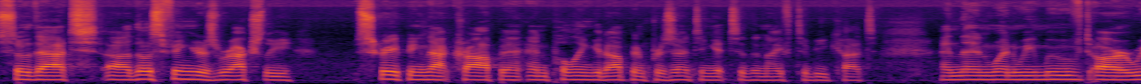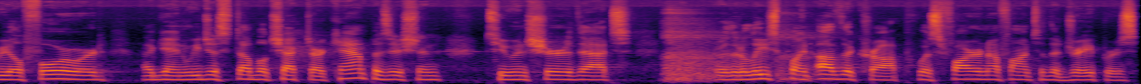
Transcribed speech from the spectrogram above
so that uh, those fingers were actually scraping that crop and, and, pulling it up and presenting it to the knife to be cut. And then when we moved our reel forward, again, we just double checked our cam position to ensure that, or the release point of the crop was far enough onto the drapers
